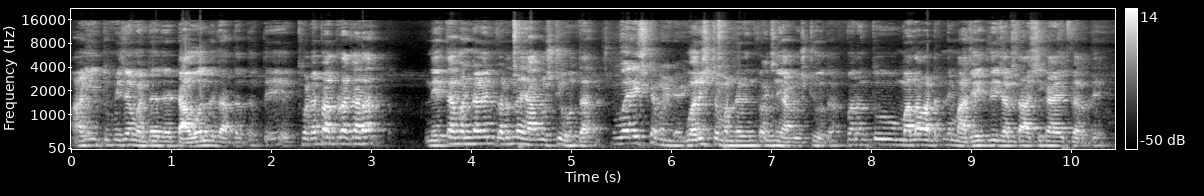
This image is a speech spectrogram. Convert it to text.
आणि तुम्ही जे म्हणताय ते डावललं जातं तर ते थोड्याफार प्रकारात नेत्या मंडळींकडनं ह्या गोष्टी होतात. वरिष्ठ मंडळी. वरिष्ठ मंडळींकडून ह्या गोष्टी होतात. परंतु मला वाटत नाही माझ्या इथली जनता अशी काय करते.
